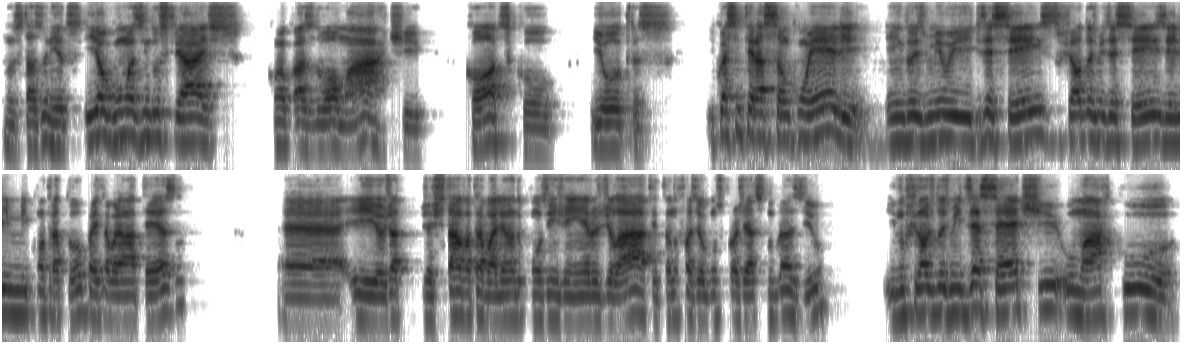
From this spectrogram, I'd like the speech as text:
nos Estados Unidos. E algumas industriais, como é o caso do Walmart, Costco e outras, e com essa interação com ele, em 2016, no final de 2016, ele me contratou para ir trabalhar na Tesla. É, e eu já, já estava trabalhando com os engenheiros de lá, tentando fazer alguns projetos no Brasil. E no final de 2017, o Marco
